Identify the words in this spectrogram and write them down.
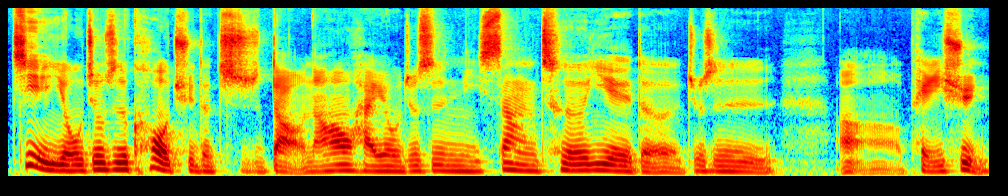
借由就是 coach 的指导，然后还有就是你上车业的，就是呃培训，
